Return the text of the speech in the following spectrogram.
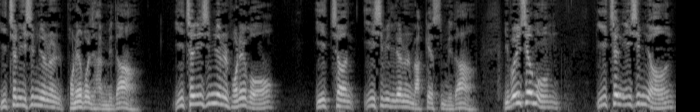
2020년을 보내고자 합니다. 2020년을 보내고 2021년을 맞겠습니다. 이번 시험은 2020년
